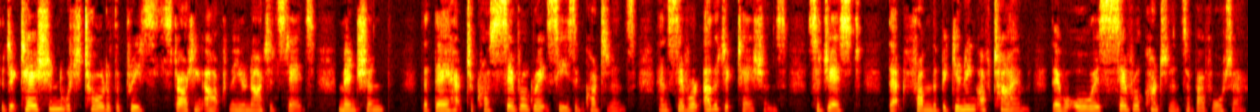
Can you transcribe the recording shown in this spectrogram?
The dictation which told of the priests starting out from the United States mentioned that they had to cross several great seas and continents, and several other dictations suggest that from the beginning of time there were always several continents above water.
